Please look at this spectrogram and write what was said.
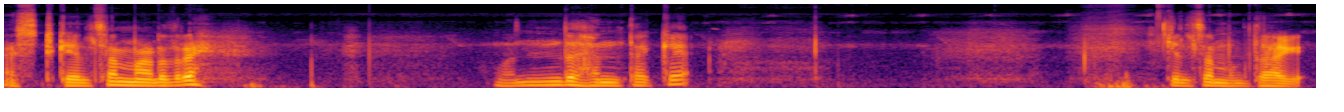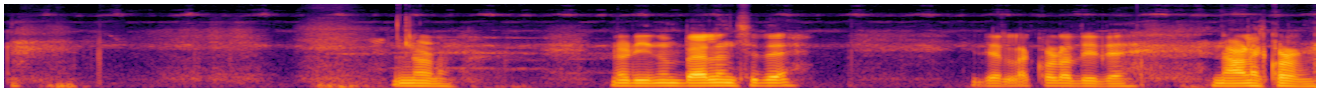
ಅಷ್ಟು ಕೆಲಸ ಮಾಡಿದ್ರೆ ಒಂದು ಹಂತಕ್ಕೆ ಕೆಲಸ ಮುಗ್ದ ಹಾಗೆ. ನೋಡೋಣ. ನೋಡಿ, ಇನ್ನೂ ಬ್ಯಾಲೆನ್ಸ್ ಇದೆ. ಇದೆಲ್ಲ ಕೊಡೋದಿದೆ. ನಾಳೆ ಕೊಡೋಣ.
